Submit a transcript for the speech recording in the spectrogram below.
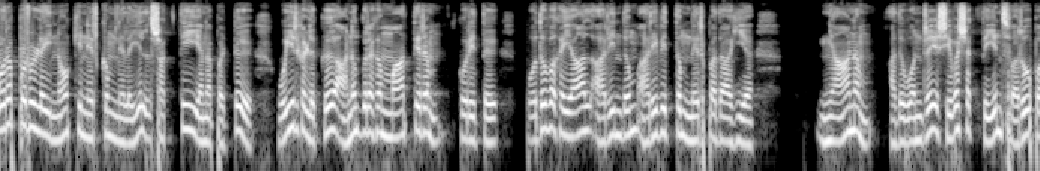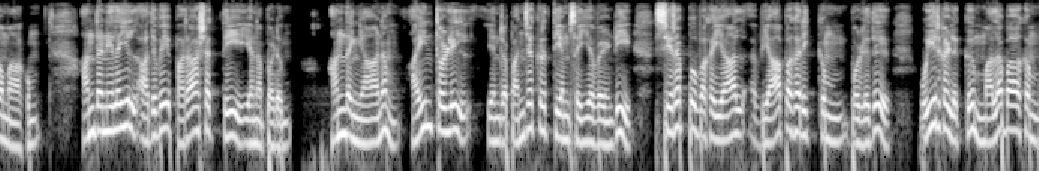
புறப்பொருளை நோக்கி நிற்கும் நிலையில் சக்தி எனப்பட்டு உயிர்களுக்கு அனுக்கிரகம் மாத்திரம் குறித்து பொதுவகையால் அறிந்தும் அறிவித்தும் நிற்பதாகிய ஞானம் அது ஒன்றே சிவசக்தியின் ஸ்வரூபமாகும். அந்த நிலையில் அதுவே பராசக்தி எனப்படும். அந்த ஞானம் ஐந்தொழில் என்ற பஞ்சகிருத்தியம் செய்ய வேண்டி சிறப்பு வகையால் வியாபகரிக்கும் பொழுது உயிர்களுக்கு மலபாகம்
